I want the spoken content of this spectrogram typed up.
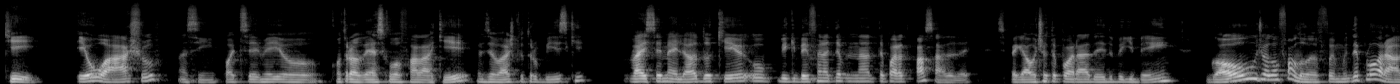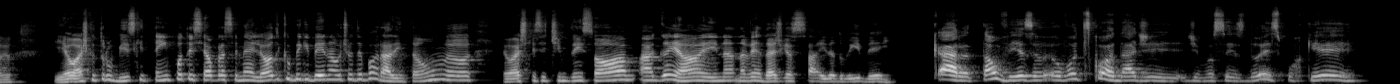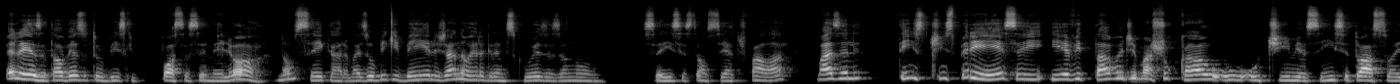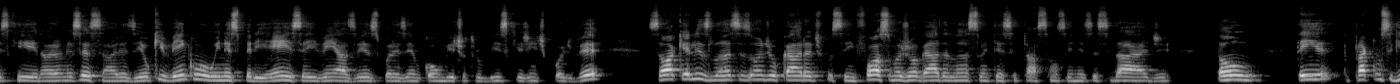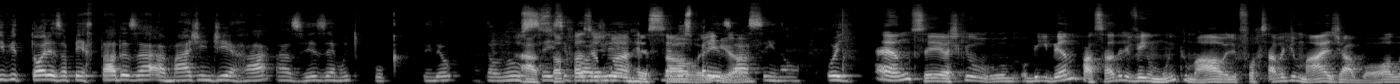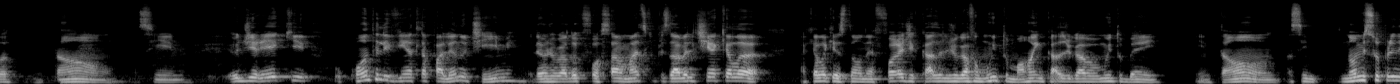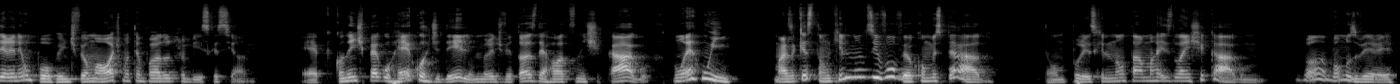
que eu acho, assim, pode ser meio controverso que eu vou falar aqui, mas eu acho que o Trubisky vai ser melhor do que o Big Ben foi na, te na temporada passada, velho. Se pegar a última temporada aí do Big Ben, igual o Diogão falou, foi muito deplorável. E eu acho que o Trubisky tem potencial para ser melhor do que o Big Ben na última temporada. Então, eu, eu acho que esse time tem só a ganhar aí, na, na verdade, com essa saída do Big Ben. Cara, talvez. Eu, eu vou discordar de, de vocês dois, porque. Beleza, talvez o Trubisky possa ser melhor. Não sei, cara. Mas o Big Ben, ele já não era grandes coisas. Eu não. Isso aí vocês estão certos de falar. Mas ele tem, tinha experiência e, e evitava de machucar o, o, time assim em situações que não eram necessárias. E o que vem com inexperiência e vem às vezes, por exemplo, com o Mitchell Trubisky que a gente pode ver, são aqueles lances onde o cara, tipo assim, força uma jogada, lança uma interceptação sem necessidade. Então, tem para conseguir vitórias apertadas, a, a, margem de errar às vezes é muito pouca, entendeu? Então não ah, sei só se fazer pode uma ressalva aí, ó. assim, não. Oi. É, não sei, acho que o, o Big Ben ano passado ele veio muito mal, ele forçava demais já a bola. Então, assim, eu diria que o quanto ele vinha atrapalhando o time, ele é um jogador que forçava mais do que precisava, ele tinha aquela, aquela questão, né? Fora de casa ele jogava muito mal, em casa jogava muito bem. Então, assim, não me surpreenderia nem um pouco. A gente vê uma ótima temporada do Trubisky esse ano. É, porque quando a gente pega o recorde dele, o número de vitórias e derrotas em Chicago, não é ruim. Mas a questão é que ele não desenvolveu como esperado. Então, por isso que ele não tá mais lá em Chicago. Vamos ver aí.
